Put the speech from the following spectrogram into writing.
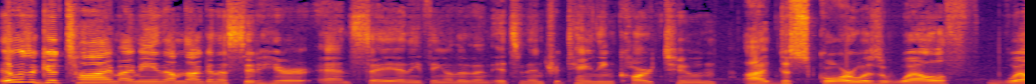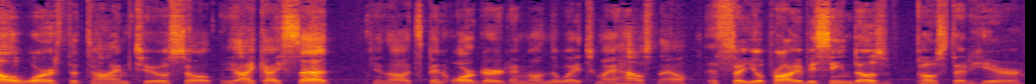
it was a good time i mean i'm not going to sit here and say anything other than it's an entertaining cartoon uh, the score was well well worth the time too so like i said you know it's been ordered and on the way to my house now so you'll probably be seeing those posted here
